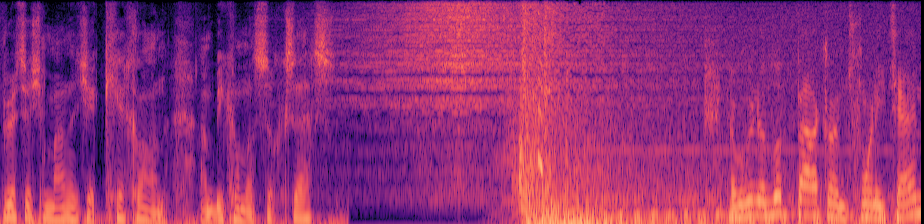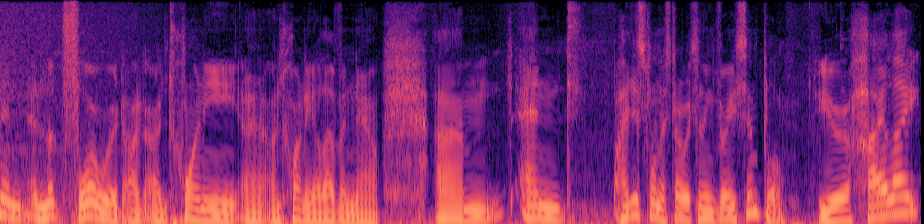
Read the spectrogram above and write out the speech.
British manager kick on and become a success. And we're going to look back on 2010 and, and look forward on, on 20 uh, on 2011 now. Um, and I just want to start with something very simple. Your highlight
